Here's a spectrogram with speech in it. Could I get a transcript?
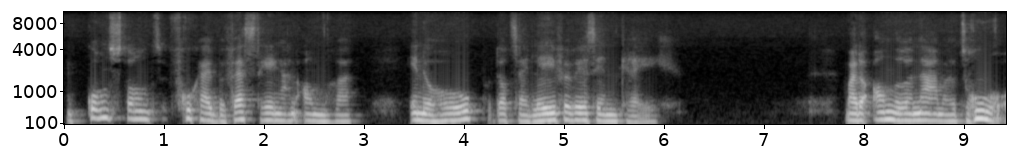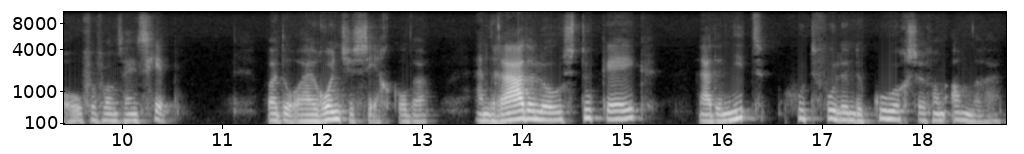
En constant vroeg hij bevestiging aan anderen, in de hoop dat zijn leven weer zin kreeg. Maar de anderen namen het roer over van zijn schip waardoor hij rondjes cirkelde en radeloos toekeek naar de niet goed voelende koersen van anderen.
